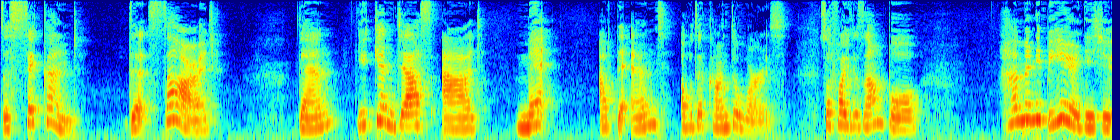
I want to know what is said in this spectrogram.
the second, the third, then you can just add me at the end of the counter words. So for example, how many beer did you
